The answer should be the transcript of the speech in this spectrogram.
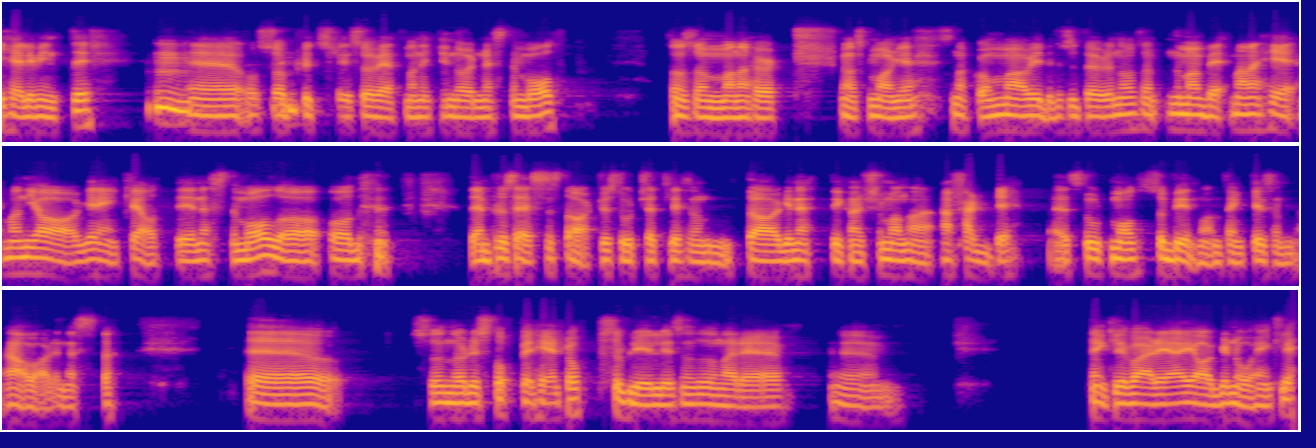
i hele vinter. Mm. Eh, og så plutselig så vet man ikke når neste mål. Sånn som man har hørt ganske mange snakke om av idrettsutøvere nå. Man, man, er, man, jager egentlig alltid neste mål, og, og den prosessen starter stort sett liksom dagen etter kanskje man er ferdig med et stort mål. Så begynner man å tenke liksom, ja, hva er det neste? Eh, så når det stopper helt opp, så blir det liksom sånn derre eh, Egentlig, hva er det jeg jager nå, egentlig?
